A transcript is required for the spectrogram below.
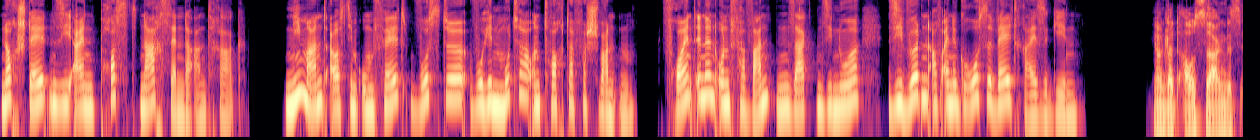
noch stellten sie einen Postnachsendeantrag. Niemand aus dem Umfeld wusste, wohin Mutter und Tochter verschwanden. Freundinnen und Verwandten sagten sie nur, sie würden auf eine große Weltreise gehen. Ja, und laut Aussagen des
